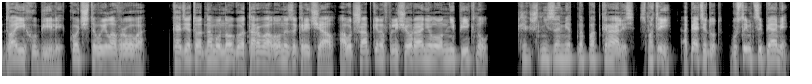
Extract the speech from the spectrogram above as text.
Двоих убили, Кочетова и Лаврова. Кадету одному ногу оторвал, он и закричал, а вот Шапкина в плечо ранил, он не пикнул. Как же незаметно подкрались. Смотри, опять идут, густыми цепями.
